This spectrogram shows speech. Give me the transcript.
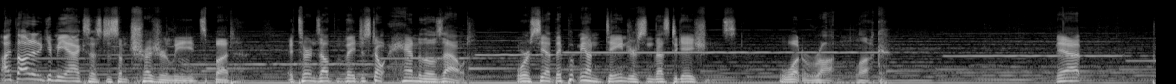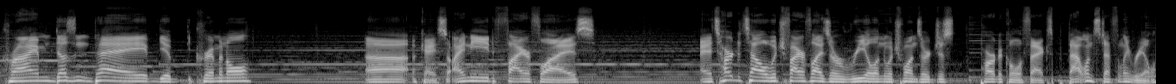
I thought it'd give me access to some treasure leads, but it turns out that they just don't hand those out. Worse yet, they put me on dangerous investigations. What rotten luck. Yep. Crime doesn't pay, you criminal. Uh, okay, so I need fireflies. And it's hard to tell which fireflies are real and which ones are just particle effects, but that one's definitely real.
